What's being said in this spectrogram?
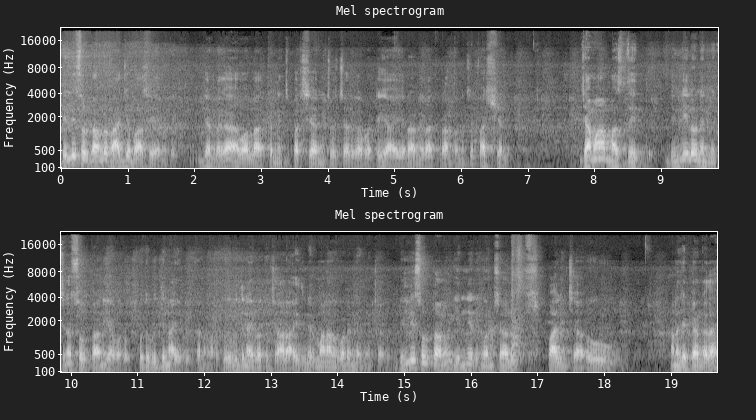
ఢిల్లీ సుల్తాన్లో రాజ్య భాష ఏమిటి? జనరల్గా వాళ్ళు అక్కడి నుంచి పర్షియా నుంచి వచ్చారు కాబట్టి ఆ ఇరాన్ ఇరాక్ ప్రాంతం నుంచి పర్షియన్. జమా మస్జిద్ ఢిల్లీలో నిర్మించిన సుల్తాన్ ఎవరు? కుతుబుద్దీన్ ఐబక్ అన్నమాట. కుతుబుద్దీన్ ఐబక్ చాలా ఐదు నిర్మాణాలు కూడా నిర్మించారు. ఢిల్లీ సుల్తాను ఎన్ని వంశాలు పాలించారు? మనం చెప్పాం కదా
